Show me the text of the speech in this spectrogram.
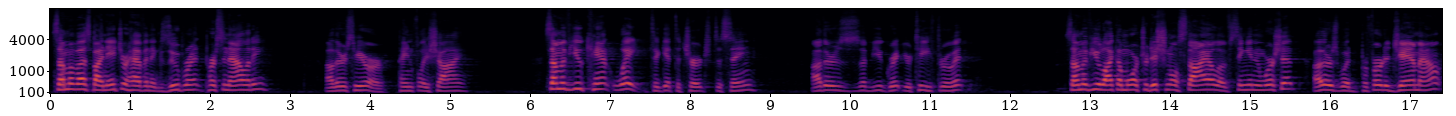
Some of us by nature have an exuberant personality. Others here are painfully shy. Some of you can't wait to get to church to sing. Others of you grit your teeth through it. Some of you like a more traditional style of singing and worship. Others would prefer to jam out.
